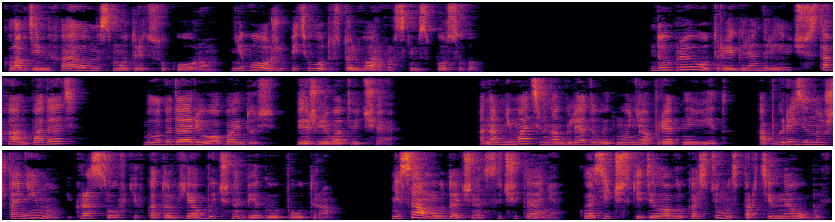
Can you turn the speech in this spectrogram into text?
Клавдия Михайловна смотрит с укором. Негоже пить воду столь варварским способом. «Доброе утро, Игорь Андреевич. Стакан подать?» «Благодарю, обойдусь», — вежливо отвечаю. Она внимательно оглядывает мой неопрятный вид, обгрызенную штанину и кроссовки, в которых я обычно бегаю по утрам. Не самое удачное сочетание. Классический деловой костюм и спортивная обувь.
